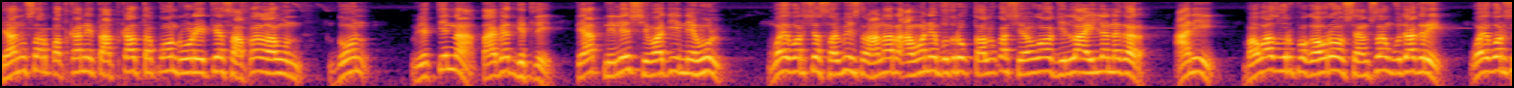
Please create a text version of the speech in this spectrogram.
त्यानुसार पथकाने तात्काळ तपोवन रोड येथे सापळा लावून दोन व्यक्तींना ताब्यात घेतले. त्यात निलेश शिवाजी नेहुल वय वर्ष सव्वीस राहणार आव्हाने बुद्रुक तालुका शेवगाव जिल्हा अहिल्यानगर आणि बवाज उर्फ गौरव सॅमसंग उजागरे. वय वर्ष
